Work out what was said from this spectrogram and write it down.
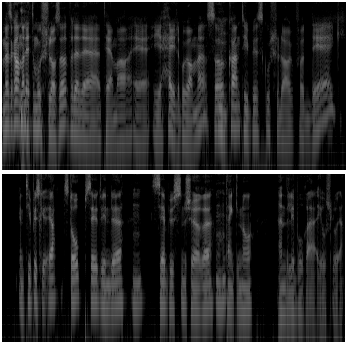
Men så kan det handle litt om Oslo også, for det er det temaet er i hele programmet. Så Mm. hva er en typisk Oslo-dag for deg? En typisk Ja, stå opp, se ut vinduet, Mm. se bussen kjøre, Mhm. tenke nå Endelig bor jeg i Oslo igjen.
